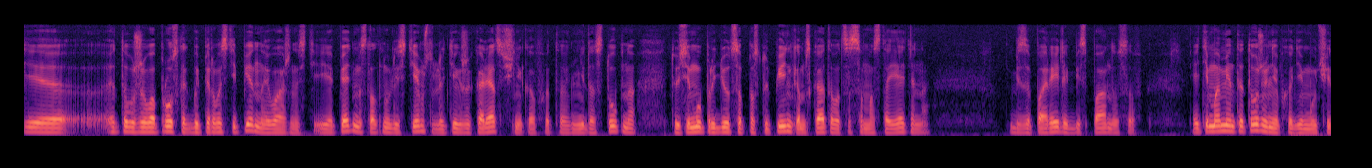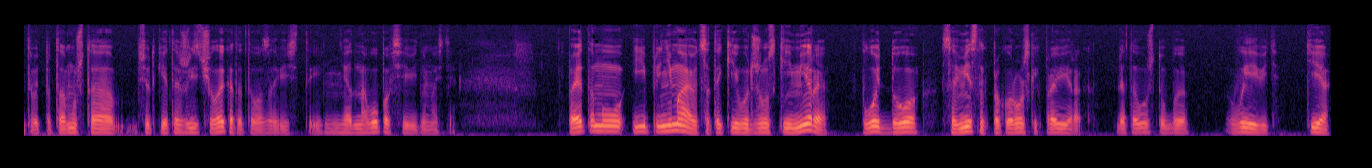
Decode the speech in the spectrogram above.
э, это уже вопрос как бы первостепенной важности. И опять мы столкнулись с тем, что для тех же колясочников это недоступно. То есть ему придется по ступенькам скатываться самостоятельно, без аппарели, без пандусов. Эти моменты тоже необходимо учитывать, потому что все-таки эта жизнь человека от этого зависит, и ни одного, по всей видимости. Поэтому и принимаются такие вот жесткие меры, вплоть до совместных прокурорских проверок, для того, чтобы выявить те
